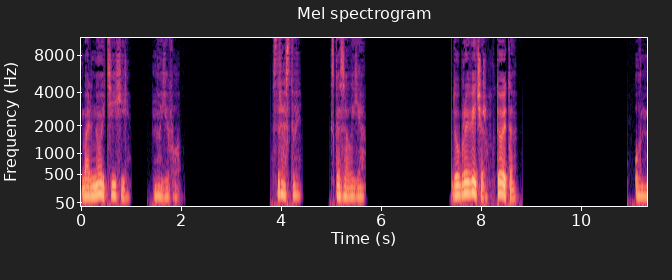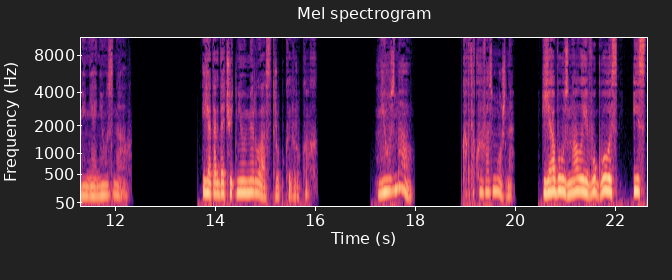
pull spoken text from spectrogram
Больной, тихий, но его. «Здравствуй», — сказала я. «Добрый вечер. Кто это?» Он меня не узнал. Я тогда чуть не умерла с трубкой в руках. Не узнал. Как такое возможно? Я бы узнала его голос из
